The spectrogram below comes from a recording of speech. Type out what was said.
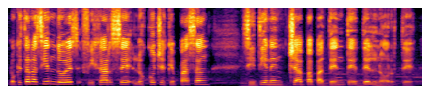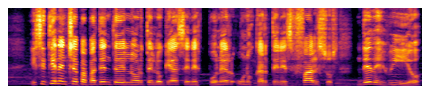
Lo que están haciendo es fijarse los coches que pasan si tienen chapa patente del norte. Y si tienen chapa patente del norte, lo que hacen es poner unos carteles falsos de desvío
